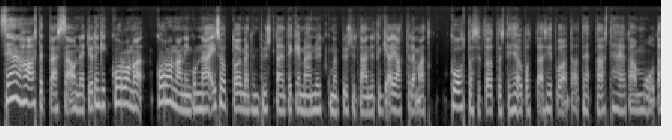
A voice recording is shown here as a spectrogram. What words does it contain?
sehän haaste tässä on, että jotenkin korona, korona niin kuin nämä isot toimet me pystytään tekemään nyt, kun me pystytään jotenkin ajattelemaan, että kohta se toivottavasti helpottaa ja sitten voidaan taas tehdä jotain muuta.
